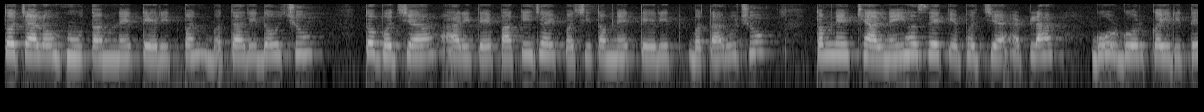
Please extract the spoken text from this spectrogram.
તો ચાલો હું તમને તે રીત પણ બતાવી દઉં છું. તો ભજીયા આ રીતે પાકી જાય પછી તમને તે રીત બતાવું છું. તમને ખ્યાલ નહીં હશે કે ભજીયા એટલા ગોળ ગોળ કઈ રીતે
